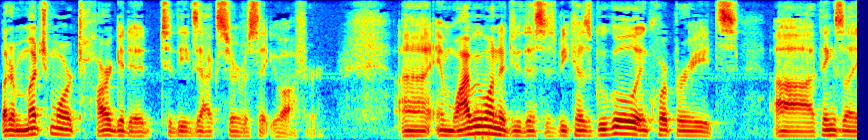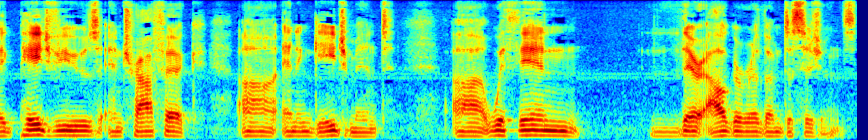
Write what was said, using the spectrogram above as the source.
but are much more targeted to the exact service that you offer. Uh, and why we want to do this is because Google incorporates uh, things like page views and traffic uh, and engagement uh, within their algorithm decisions,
